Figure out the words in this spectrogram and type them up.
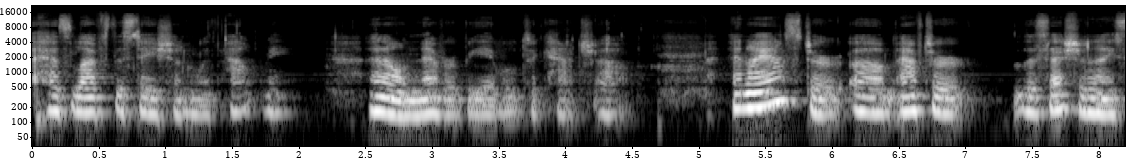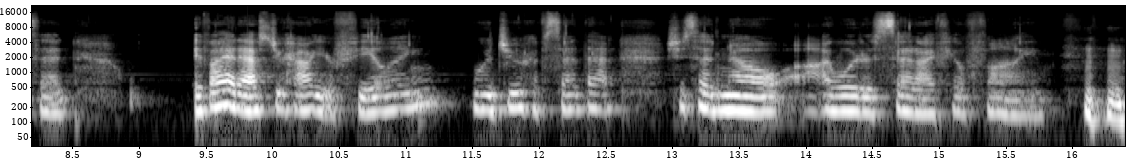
has left the station without me, and I'll never be able to catch up. And I asked her um, after the session, I said, If I had asked you how you're feeling, would you have said that? She said, No, I would have said, I feel fine. you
